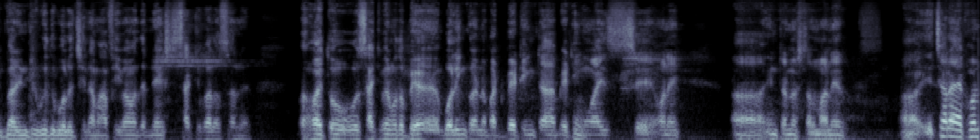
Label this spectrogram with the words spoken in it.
একবার ইন্টারভিউতে বলেছিলাম, আফিফ আমাদের নেক্সট সাকিব আল হাসানের। হয়তো ও সাকিবের মতো বোলিং করে না বাট ব্যাটিংটা ব্যাটিং ওয়াইজ সে অনেক ইন্টারন্যাশনাল মানের। এছাড়া এখন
